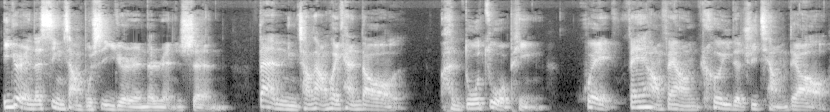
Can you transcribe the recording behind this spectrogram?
一个人的性向不是一个人的人生，但你常常会看到很多作品会非常非常刻意的去强调。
